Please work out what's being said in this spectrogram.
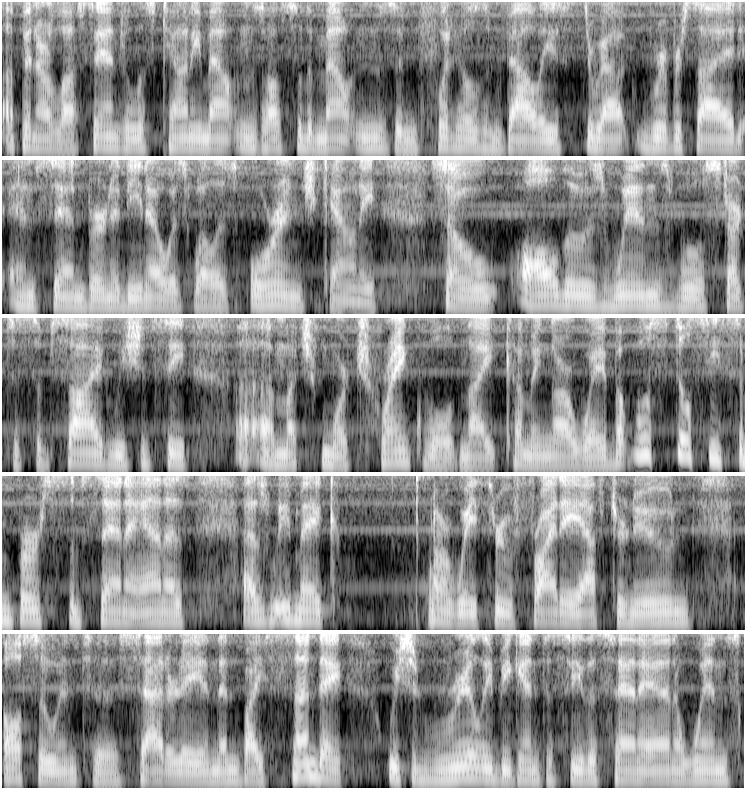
up in our Los Angeles County mountains, also the mountains and foothills and valleys throughout Riverside and San Bernardino, as well as Orange County. So all those winds will start to subside. We should see a, a much more tranquil night coming our way, but we'll still see some bursts of Santa Anas as we make our way through Friday afternoon, also into Saturday, and then by Sunday, we should really begin to see the Santa Ana winds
